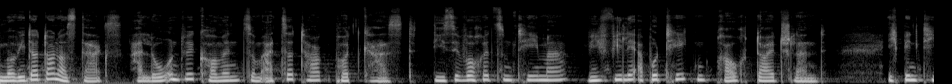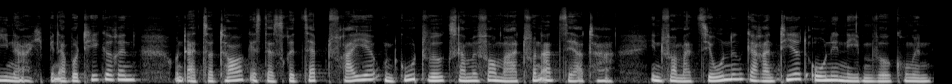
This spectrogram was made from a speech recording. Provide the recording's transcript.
Immer wieder donnerstags. Hallo und willkommen zum Azer Talk Podcast. Diese Woche zum Thema, wie viele Apotheken braucht Deutschland? Ich bin Tina, ich bin Apothekerin und Azer Talk ist das rezeptfreie und gut wirksame Format von Azerta. Informationen garantiert ohne Nebenwirkungen.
